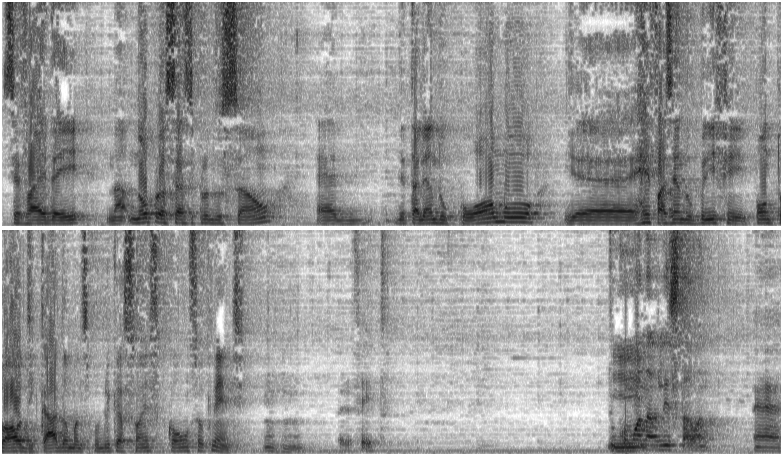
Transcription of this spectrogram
você vai daí, na, no processo de produção, é, detalhando como, é, refazendo o briefing pontual de cada uma das publicações com o seu cliente. Perfeito. Tu E- como analista, Alan, é,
